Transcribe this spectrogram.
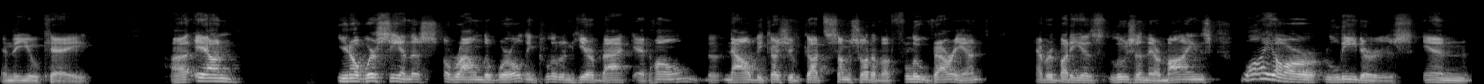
in the UK. Uh, and, you know, we're seeing this around the world, including here back at home now because you've got some sort of a flu variant. Everybody is losing their minds. Why are leaders in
